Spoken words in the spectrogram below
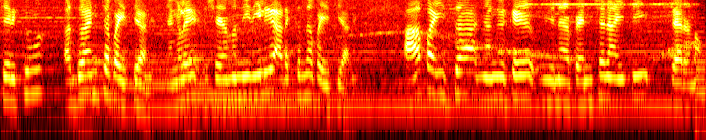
ശരിക്കും അധ്വാനിച്ച പൈസയാണ്. ഞങ്ങൾ ക്ഷേമനിധിയിൽ അടക്കുന്ന പൈസയാണ്. ആ പൈസ ഞങ്ങൾക്ക് പിന്നെ പെൻഷനായിട്ട് തരണം.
